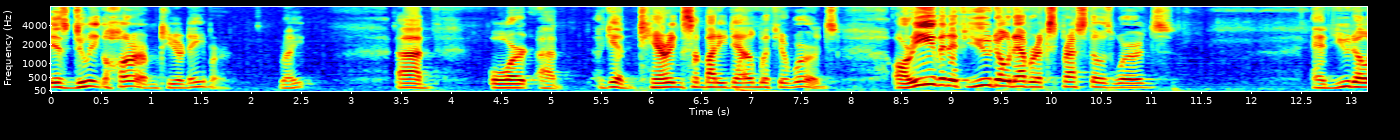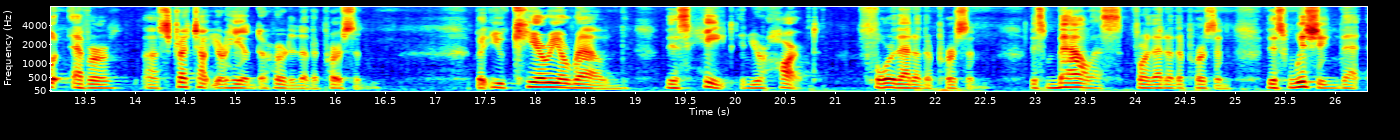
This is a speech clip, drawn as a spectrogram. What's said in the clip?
is doing harm to your neighbor, right? Uh, or uh, again, tearing somebody down with your words, or even if you don't ever express those words, and you don't ever uh, stretch out your hand to hurt another person, but you carry around this hate in your heart for that other person, this malice for that other person, this wishing that,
